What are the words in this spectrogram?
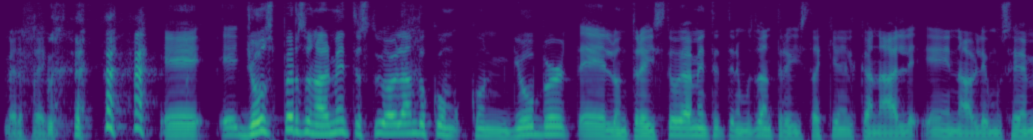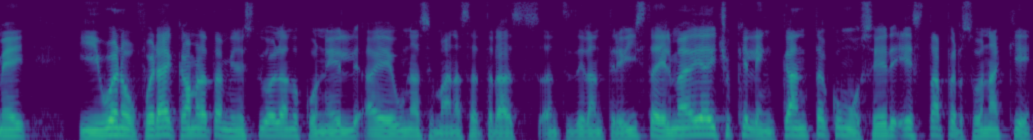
perfecto. eh, eh, yo personalmente estuve hablando con, con Gilbert, eh, lo entrevisté, obviamente tenemos la entrevista aquí en el canal en Hablemos MMA. Y bueno, fuera de cámara también estuve hablando con él eh, unas semanas atrás, antes de la entrevista. Él me había dicho que le encanta como ser esta persona que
